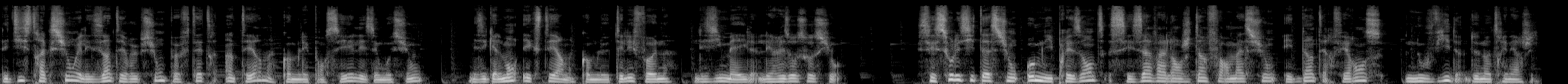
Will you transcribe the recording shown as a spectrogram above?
Les distractions et les interruptions peuvent être internes, comme les pensées, les émotions, mais également externes, comme le téléphone, les emails, les réseaux sociaux. Ces sollicitations omniprésentes, ces avalanches d'informations et d'interférences nous vident de notre énergie.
